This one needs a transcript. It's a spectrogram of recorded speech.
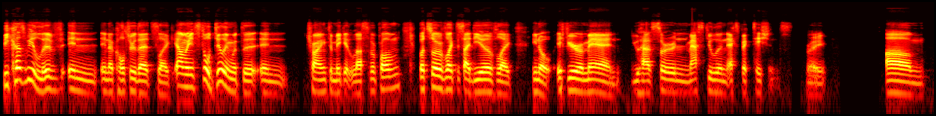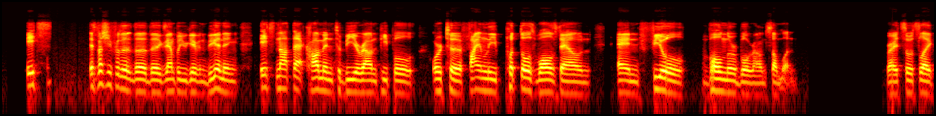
because we live in in a culture that's like I mean it's still dealing with it and trying to make it less of a problem but sort of like this idea of like you know if you're a man you have certain masculine expectations right? Um it's especially for the the, the example you gave in the beginning it's not that common to be around people or to finally put those walls down and feel vulnerable around someone. Right? So it's like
